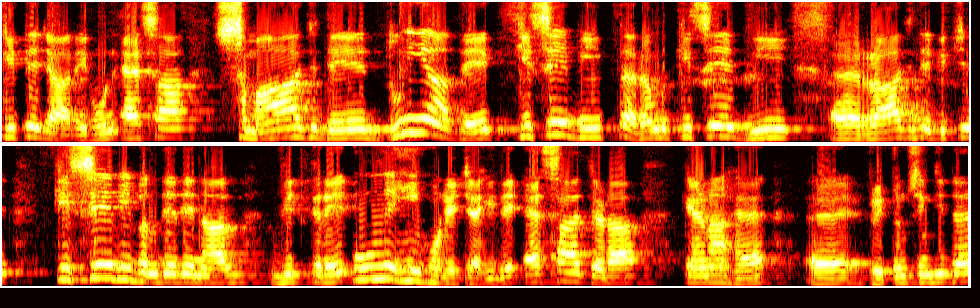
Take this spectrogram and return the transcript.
ਕੀਤੇ ਜਾ ਰਹੇ ਹੋਣ, ਐਸਾ ਸਮਾਜ ਦੇ, ਦੁਨੀਆ ਦੇ ਕਿਸੇ ਵੀ ਧਰਮ, ਕਿਸੇ ਵੀ ਰਾਜ ਦੇ ਵਿੱਚ ਕਿਸੇ ਵੀ ਬੰਦੇ ਦੇ ਨਾਲ ਵਿਤਕਰੇ ਨਹੀਂ ਹੋਣੇ ਚਾਹੀਦੇ, ਐਸਾ ਜਿਹੜਾ ਕਹਿਣਾ ਹੈ ਪ੍ਰੀਤਮ ਸਿੰਘ ਜੀ ਦਾ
